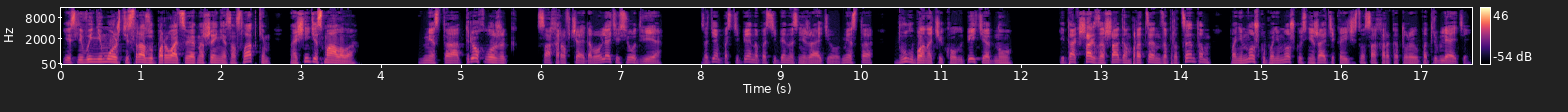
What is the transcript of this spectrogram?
Если вы не можете сразу порвать свои отношения со сладким, начните с малого. Вместо трех ложек сахара в чай добавляйте всего две. Затем постепенно-постепенно снижайте его. Вместо двух баночек колы пейте одну. И так шаг за шагом, процент за процентом, понемножку-понемножку снижайте количество сахара, которое вы употребляете.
